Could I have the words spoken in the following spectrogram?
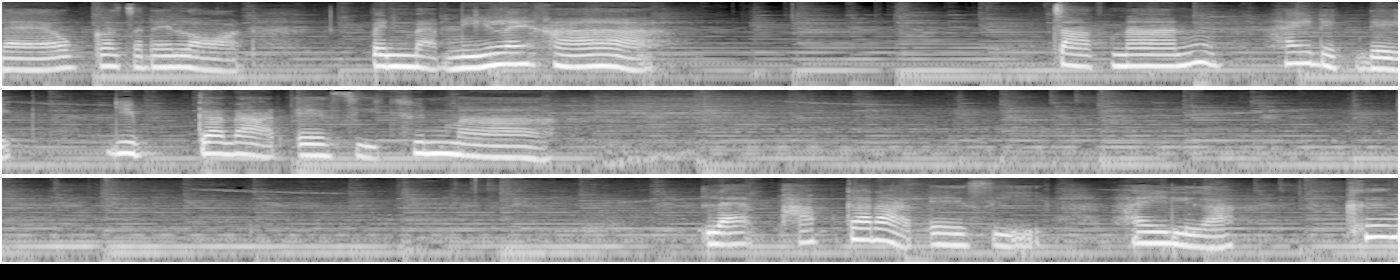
แล้วก็จะได้หลอด เป็นแบบนี้เลยค่ะ จากนั้นให้เด็กๆ หยิบกระดาษ A4 ขึ้นมา และพับกระดาษ A4 ให้เหลือครึ่ง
